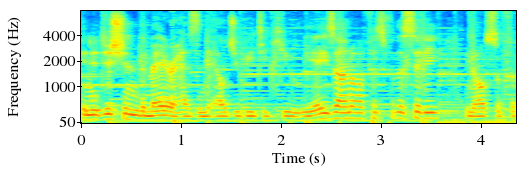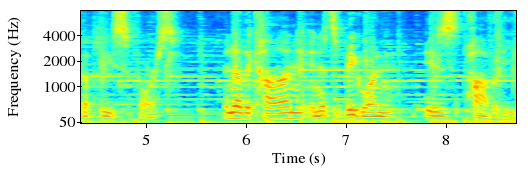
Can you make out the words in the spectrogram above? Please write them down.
In addition, the mayor has an LGBTQ liaison office for the city and also for the police force. Another con, and it's a big one, is poverty.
